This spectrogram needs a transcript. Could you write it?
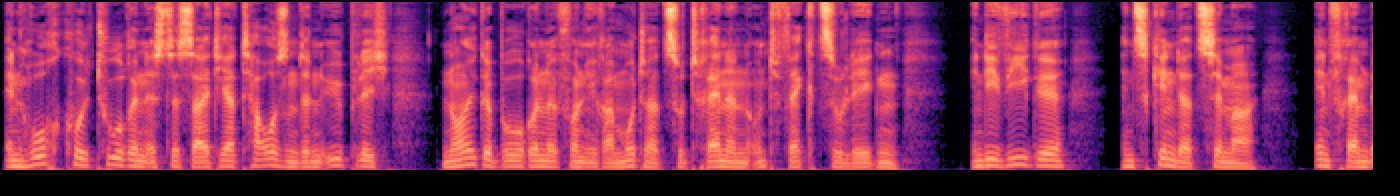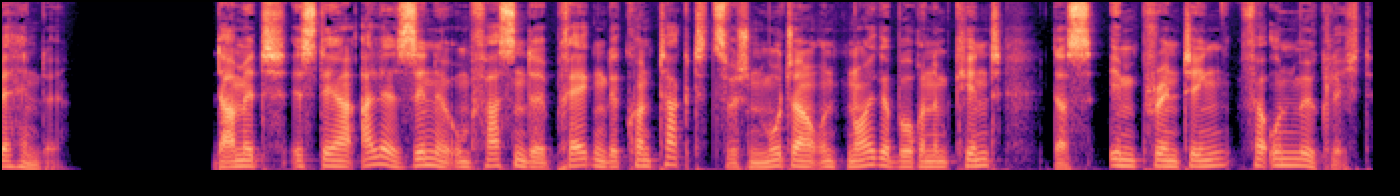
In Hochkulturen ist es seit Jahrtausenden üblich, Neugeborene von ihrer Mutter zu trennen und wegzulegen, in die Wiege, ins Kinderzimmer, in fremde Hände. Damit ist der alle Sinne umfassende, prägende Kontakt zwischen Mutter und neugeborenem Kind, das Imprinting, verunmöglicht.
